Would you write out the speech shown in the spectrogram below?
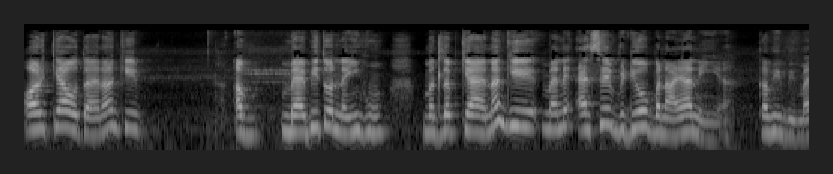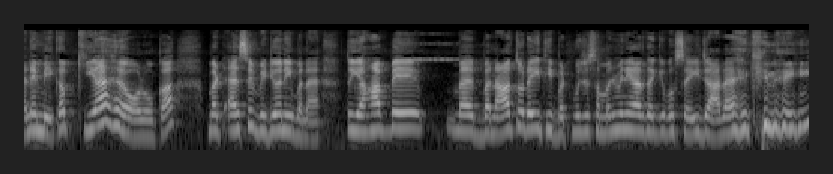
और क्या होता है ना कि अब मैं भी तो नहीं हूँ। मतलब क्या है ना कि मैंने ऐसे वीडियो बनाया नहीं है। कभी भी। मैंने मेकअप किया है औरों का बट ऐसे वीडियो नहीं बनाया। तो यहाँ पे मैं बना तो रही थी बट मुझे समझ में नहीं आ रहा था कि वो सही जा रहा है कि नहीं।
